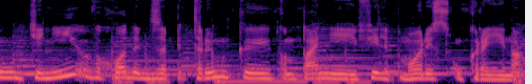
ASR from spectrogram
у тіні виходить за підтримки компанії Philip Morris Україна.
